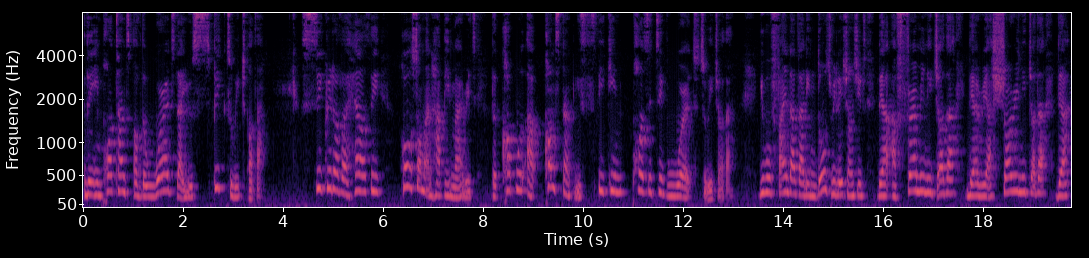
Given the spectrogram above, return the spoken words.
The importance of the words that you speak to each other. Secret of a healthy, wholesome and happy marriage. The couple are constantly speaking positive words to each other you will find out that in those relationships, they are affirming each other, they are reassuring each other, they are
